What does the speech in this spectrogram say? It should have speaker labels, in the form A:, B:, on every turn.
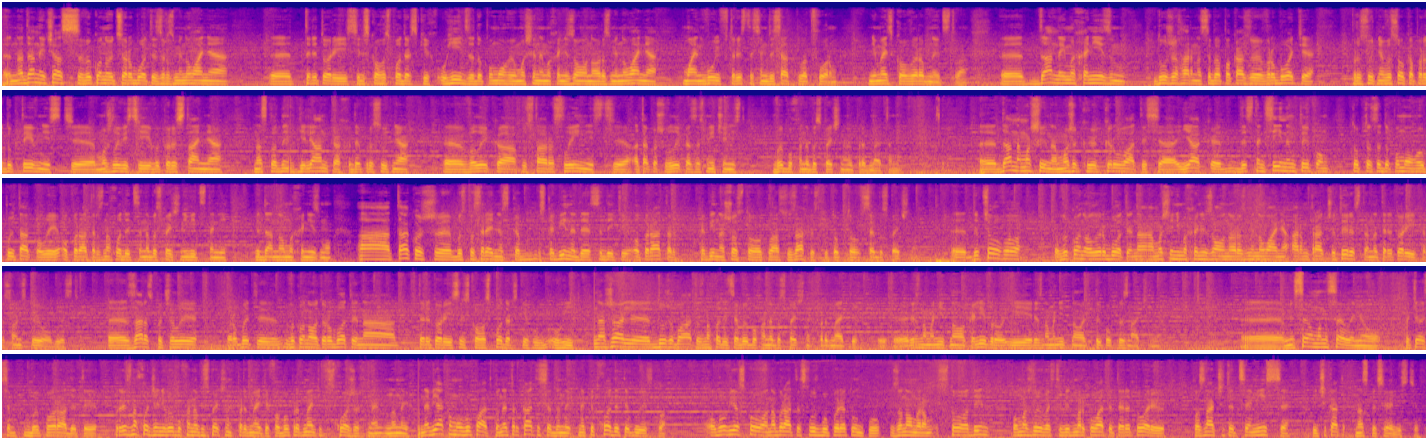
A: На даний час виконуються роботи з розмінування е, території сільськогосподарських угідь за допомогою машини механізованого розмінування Майнвульф 370 платформ німецького виробництва. Е, Даний механізм дуже гарно себе показує в роботі. Присутня висока продуктивність, е, можливість її використання на складних ділянках, де присутня велика густа рослинність, а також велика засміченість вибухонебезпечними предметами. Е, Дана машина може керуватися як е, дистанційним типом, тобто за допомогою пульта, коли оператор знаходиться на безпечній відстані від даного механізму, а також е, безпосередньо з кабіни, де сидить оператор, кабіна 6 класу захисту, тобто все безпечно. До цього виконували роботи на машині механізованого розмінування Armtrack 400 на території Херсонської області. Е, Зараз почали робити виконувати роботи на території сільськогосподарських угідь. На жаль, дуже багато знаходиться вибухонебезпечних предметів е, різноманітного калібру і різноманітного типу призначення. Е, Місцевому населенню хотілося б порадити при знаходженні вибухонебезпечних предметів або предметів схожих на, на них. Ні в якому випадку не торкатися до них, не підходити близько. Обов'язково набрати службу порятунку за номером 101, по можливості відмаркувати територію, позначити це місце і чекати на спеціалістів.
